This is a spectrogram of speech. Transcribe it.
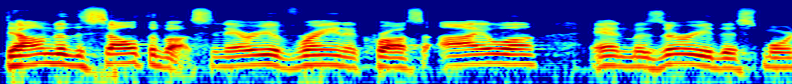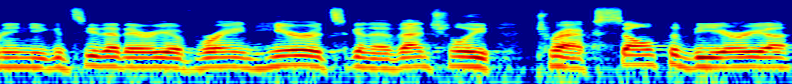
Down to the south of us, an area of rain across Iowa and Missouri this morning. You can see that area of rain here. It's going to eventually track south of the area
